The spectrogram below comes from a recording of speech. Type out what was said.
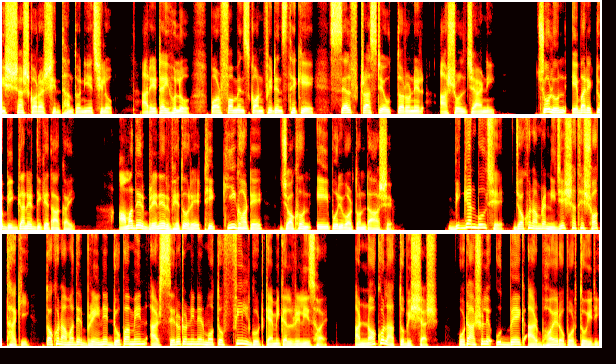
বিশ্বাস করার সিদ্ধান্ত নিয়েছিল। আর এটাই হল পারফরমেন্স কনফিডেন্স থেকে সেলফ ট্রাস্টে উত্তরণের আসল জার্নি। চলুন এবার একটু বিজ্ঞানের দিকে তাকাই। আমাদের ব্রেনের ভেতরে ঠিক কি ঘটে যখন এই পরিবর্তনটা আসে। বিজ্ঞান বলছে, যখন আমরা নিজের সাথে সৎ থাকি, তখন আমাদের ব্রেইনে ডোপামিন আর সেরোটোনিনের মতো ফিল গুড কেমিক্যাল রিলিজ হয়। আর নকল আত্মবিশ্বাস, ওটা আসলে উদ্বেগ আর ভয়ের ওপর তৈরি।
